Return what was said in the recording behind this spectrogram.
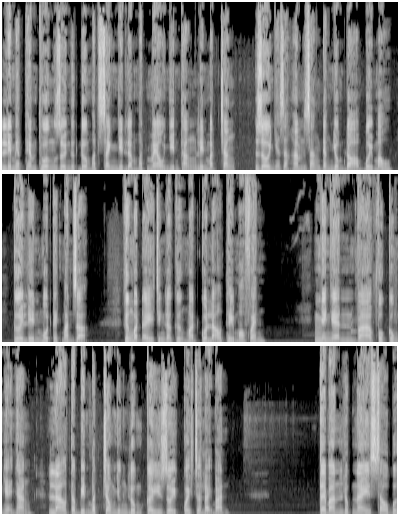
Liếm mép thèm thuồng rồi ngước đôi mắt xanh như là mắt mèo nhìn thẳng lên mặt trăng, rồi nhe ra hàm răng đang nhuộm đỏ bởi máu, cười lên một cách man dở. Gương mặt ấy chính là gương mặt của lão thầy mo phén. Nhanh nhẹn và vô cùng nhẹ nhàng, lão ta biến mất trong những lùm cây rồi quay trở lại bàn. Tại bàn lúc này sau bữa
